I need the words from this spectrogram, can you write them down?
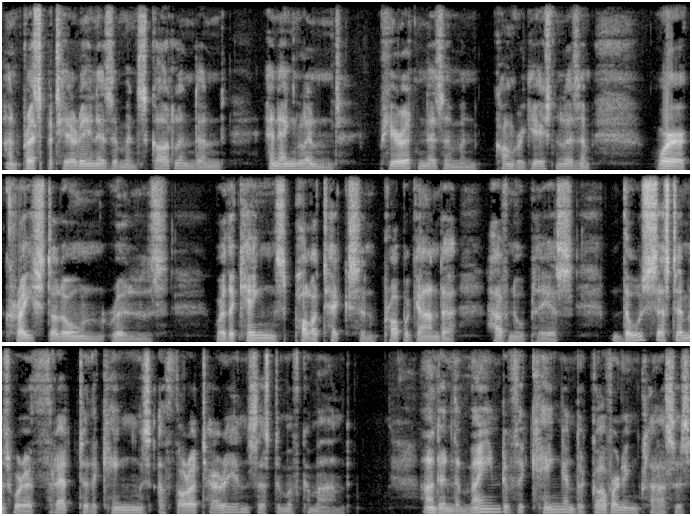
And Presbyterianism in Scotland and in England, Puritanism and Congregationalism, where Christ alone rules, where the king's politics and propaganda have no place, those systems were a threat to the king's authoritarian system of command. And in the mind of the king and the governing classes,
